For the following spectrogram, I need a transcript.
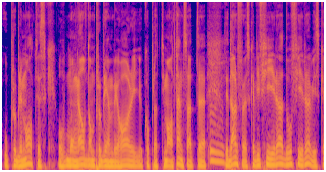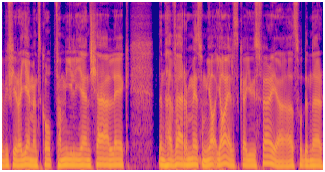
oproblematisk och många av de problem vi har är ju kopplat till maten. Så att eh, det är därför, ska vi fira, då firar vi. Ska vi fira gemenskap, familjen, kärlek, den här värme som jag, jag älskar ju i Sverige. Alltså den där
